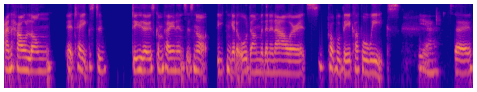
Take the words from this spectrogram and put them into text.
and how long it takes to do those components. It's not you can get it all done within an hour, it's probably a couple weeks. Yeah. So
